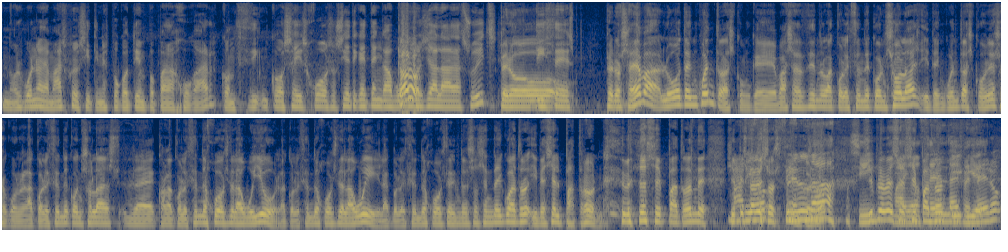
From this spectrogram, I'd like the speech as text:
No es bueno además, pero si tienes poco tiempo para jugar, con 5 o 6 juegos o 7 que tenga Claro. buenos ya la Switch, Pero, dices, pero Saeva, luego te encuentras con que vas haciendo la colección de consolas y te encuentras con eso, con la colección de consolas, de- con la colección de juegos de la Wii U, la colección de juegos de la Wii, la colección de juegos de Nintendo 64 y ves el patrón. ves ese patrón de. Siempre Mario, están esos cinco, Zelda, ¿no? sí, siempre ves Mario, ese patrón Zelda, y, y- F0.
